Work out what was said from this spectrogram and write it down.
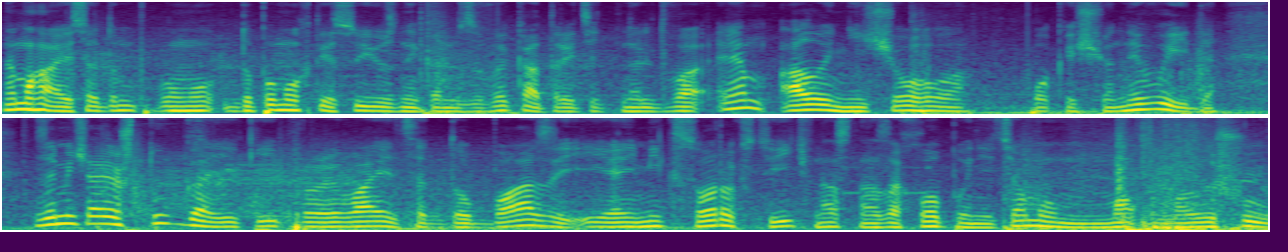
Намагаюся допомогти союзникам з ВК-3002М, але нічого поки що не вийде. Замічаю штука, який проривається до бази, і IMX-40 стоїть в нас на захопленні. Цьому малишу,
